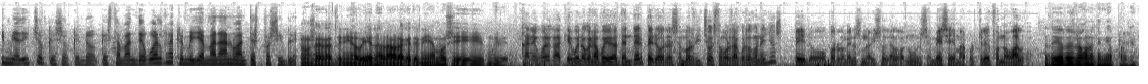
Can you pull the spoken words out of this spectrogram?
y me ha dicho que eso, que no, que estaban de huelga, que me llamarán lo antes posible. Nos han atendido bien a la hora que teníamos y muy bien. Están en huelga, que bueno que no ha podido atender, pero nos hemos dicho que estamos de acuerdo con ellos, pero por lo menos un aviso de algo, ¿no? Un SMS, llamar por teléfono o algo. Yo desde luego no he tenido problema.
